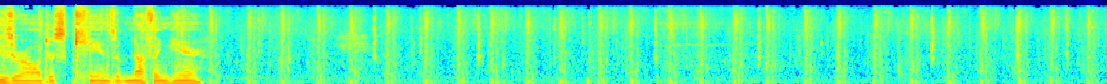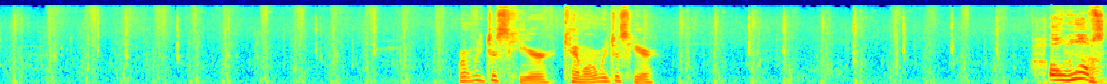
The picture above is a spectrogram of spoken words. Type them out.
These are all just cans of nothing here. Weren't we just here? Kem, weren't we just here? Oh, wolves!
